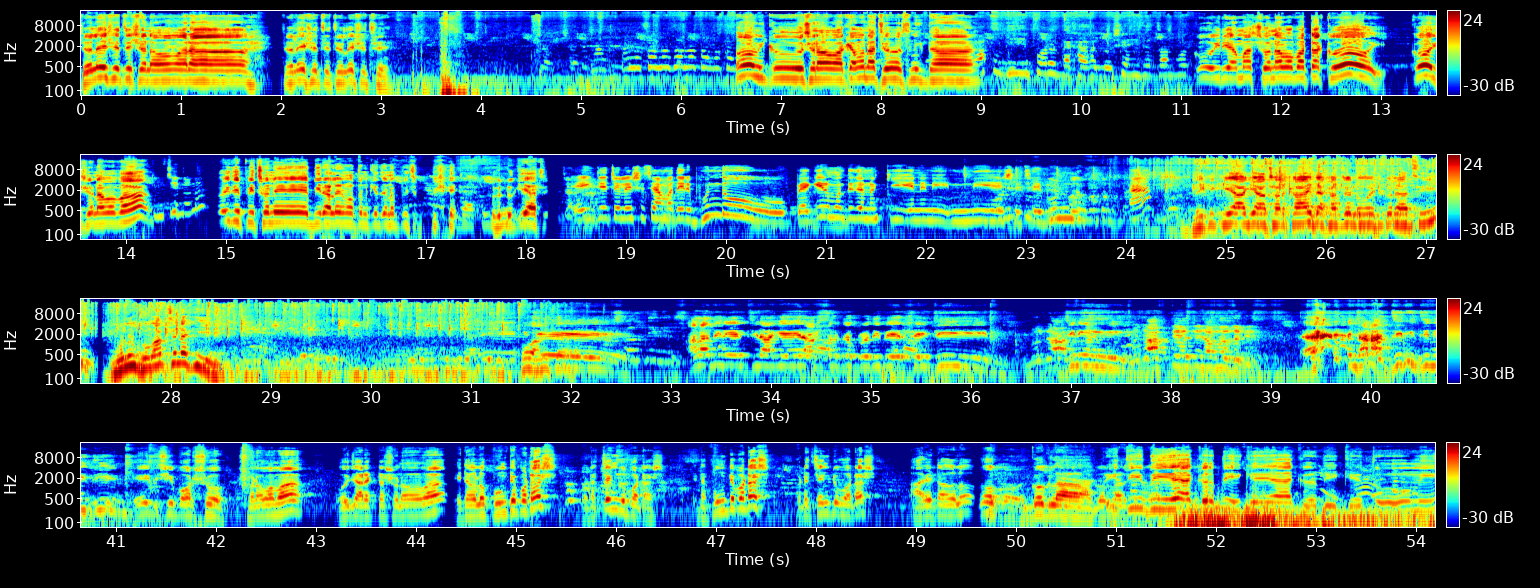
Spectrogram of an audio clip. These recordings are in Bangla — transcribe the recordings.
চলে এসেছে সোনা মামারা। চলে এসেছে চলে এসেছে। ও মিকু সোনা মামা কেমন আছো স্নিগ্ধা? কই রে আমার সোনা বাবাটা কই? কই সোনা বাবা? ওই যে পিছনে বিড়ালের মতন কে যেন পিছ- লুকিয়ে আছে। এই যে চলে এসেছে আমাদের বন্ধু ব্যাগের মধ্যে যেন কি এনে নিয়ে এসেছে বন্ধু হ্যাঁ? দেখি কে আগে আছাড় খায় দেখার জন্য ওয়েট করে আছি। বুনু ঘুমাচ্ছে নাকি? আলাদিনের চিরাগের আশ্চর্য প্রদীপের সেই জিন। যিনি না না যিনি যিনি জিন এই যে সেই বর্ষ সোনা মামা ওই যে আরেকটা সোনা মামা এটা হলো পুংটে পটাশ ওটা চেঙ্গু পটাশ। এটা পুংটে পটাশ ওটা চেঙ্গু পটাশ আর এটা হলো গো- গোগলা পৃথিবী একদিকে একদিকে তুমি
